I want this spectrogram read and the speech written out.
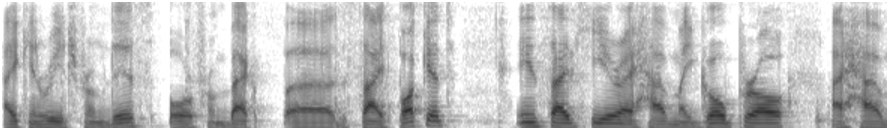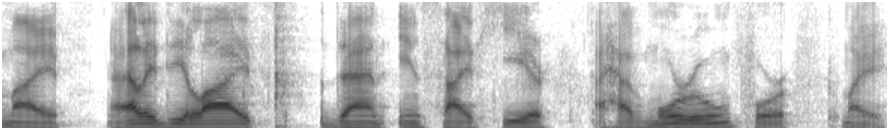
I can reach from this or from back uh, the side pocket. Inside here, I have my GoPro, I have my LED lights. Then inside here, I have more room for my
